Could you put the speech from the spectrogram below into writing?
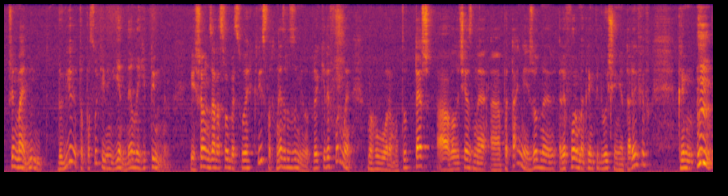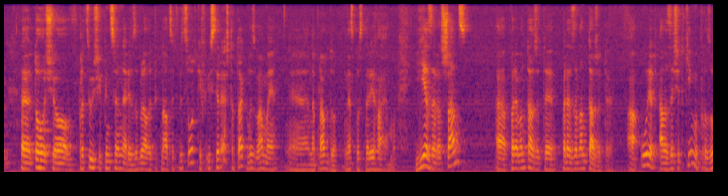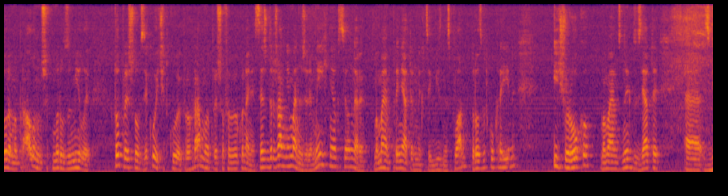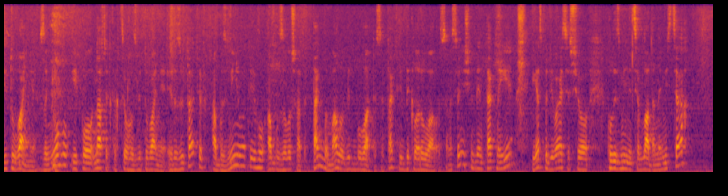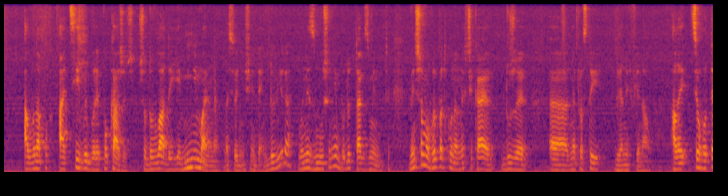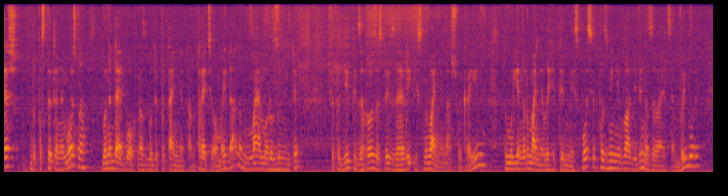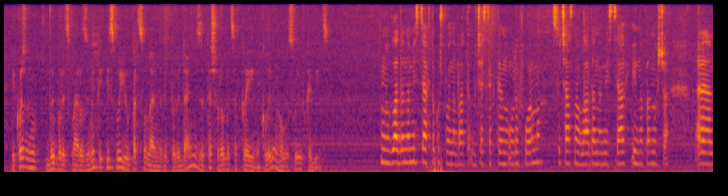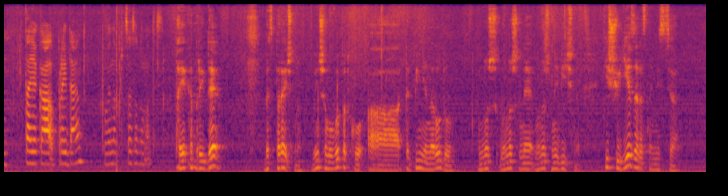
Якщо він має нуль довіри, то по суті він є нелегітимним. І що він зараз робить в своїх кріслах, не зрозуміло. Про які реформи ми говоримо? Тут теж величезне питання і жодної реформи, крім підвищення тарифів, крім е, того, що в працюючих пенсіонерів забрали 15%, і всі решта, так ми з вами е, направду не спостерігаємо. Є зараз шанс е, перевантажити, перезавантажити уряд, але за чіткими прозорими правилами, щоб ми розуміли, хто прийшов, з якою чіткою програмою прийшов і виконання. Це ж державні менеджери, ми їхні акціонери. Ми маємо прийняти в них цей бізнес-план розвитку країни. І щороку ми маємо з них взяти е, звітування за нього і по наслідках цього звітування і результатів або змінювати його, або залишати. Так би мало відбуватися, так і декларувалося. На сьогоднішній день так не є. І я сподіваюся, що коли зміниться влада на місцях, а вона а ці вибори покажуть, що до влади є мінімальна на сьогоднішній день довіра, вони змушені будуть так змінити. В іншому випадку на них чекає дуже е, непростий для них фінал. Але цього теж допустити не можна, бо не дай Бог, у нас буде питання там третього майдану. Ми маємо розуміти, що тоді під загрозою стоїть взагалі існування нашої країни. Тому є нормальний легітимний спосіб по зміні влади. Він називається вибори. І кожен виборець має розуміти і свою персональну відповідальність за те, що робиться в країні, коли він голосує в кабінці. Ну, влада на місцях також повинна брати участь активно у реформах. Сучасна влада на місцях, і напевно, що е, та, яка прийде, повинна про це задуматися. Та, яка прийде, безперечно, в іншому випадку, а терпіння народу, воно ж, воно ж не воно ж не вічне. Ті, що є зараз на місцях,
